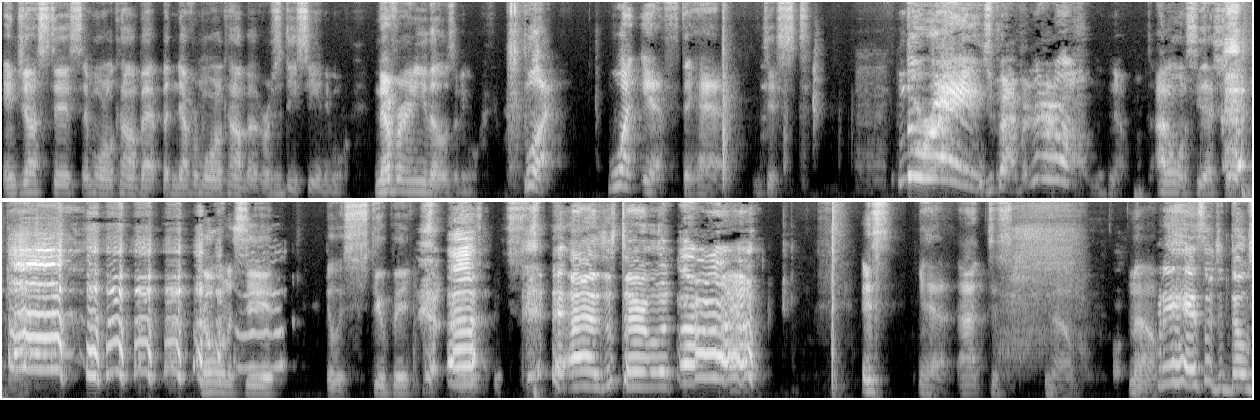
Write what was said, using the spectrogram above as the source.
Injustice and Mortal Kombat, but never Mortal Kombat versus DC anymore. Never any of those anymore. But what if they had just the rage, Batman? No, I don't want to see that shit. don't want to see it. It was stupid. It Ah, was- Their eyes just turned. Ah! It's yeah. I just no, no. But it had such a dope.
